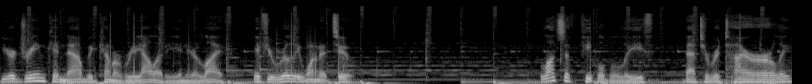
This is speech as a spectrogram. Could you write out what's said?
Your dream can now become a reality in your life, if you really want it to. Lots of people believe that to retire early,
